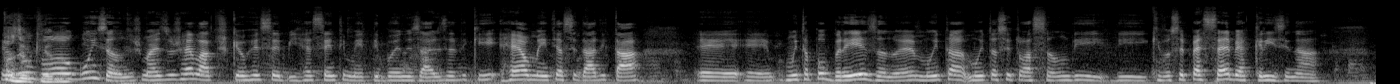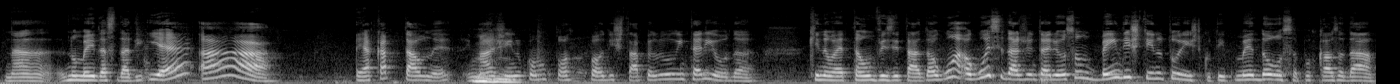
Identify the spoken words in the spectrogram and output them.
Eu não vou há né? alguns anos, mas os relatos que eu recebi recentemente de Buenos Aires é de que realmente a cidade está é, é, muita pobreza, não é? Muita, muita situação de, de que você percebe a crise na, na, no meio da cidade. E é a é a capital, né? Imagino uhum. como pode, pode, estar pelo interior da que não é tão visitado. Alguma, algumas cidades do interior são bem destino turístico, tipo Mendoza, por causa da,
